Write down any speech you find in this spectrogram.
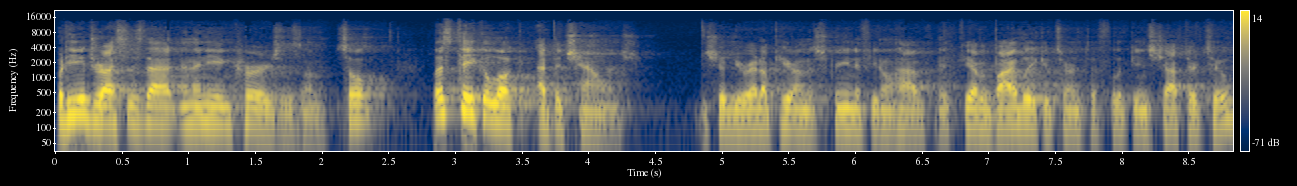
but he addresses that and then he encourages them. So let's take a look at the challenge. It should be right up here on the screen. If you don't have, if you have a Bible, you could turn to Philippians chapter 2.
